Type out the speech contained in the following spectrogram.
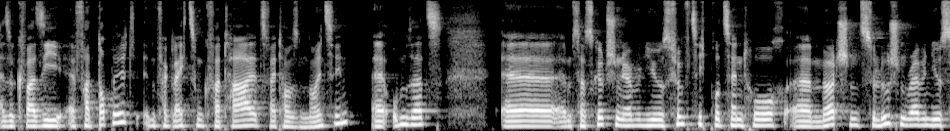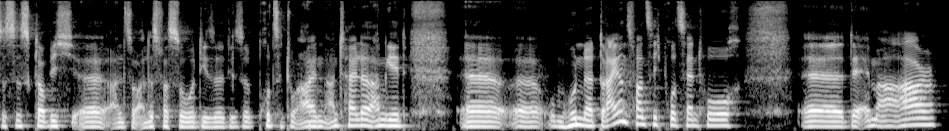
also quasi äh, verdoppelt im Vergleich zum Quartal 2019. Äh, Umsatz, äh, ähm, Subscription Revenues 50% hoch, äh, Merchant Solution Revenues, das ist, glaube ich, äh, also alles, was so diese, diese prozentualen Anteile angeht, äh, äh, um 123% hoch. Äh, der MAR,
